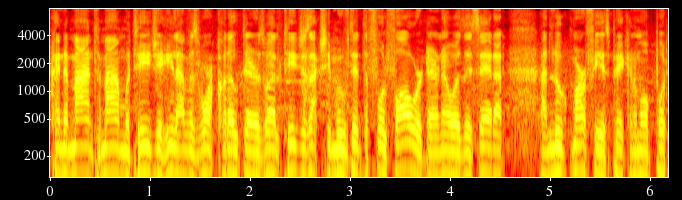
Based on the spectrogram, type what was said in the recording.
kind of man to man with TJ. He'll have his work cut out there as well. TJ's actually moved into full forward there now, as they say that, and Luke Murphy is picking him up. But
